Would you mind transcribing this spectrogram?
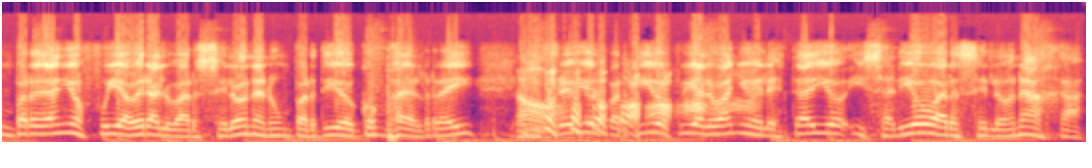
un par de años fui a ver al Barcelona en un partido de Copa del Rey No. y previo al partido fui al baño del estadio y salió Barcelonaja.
